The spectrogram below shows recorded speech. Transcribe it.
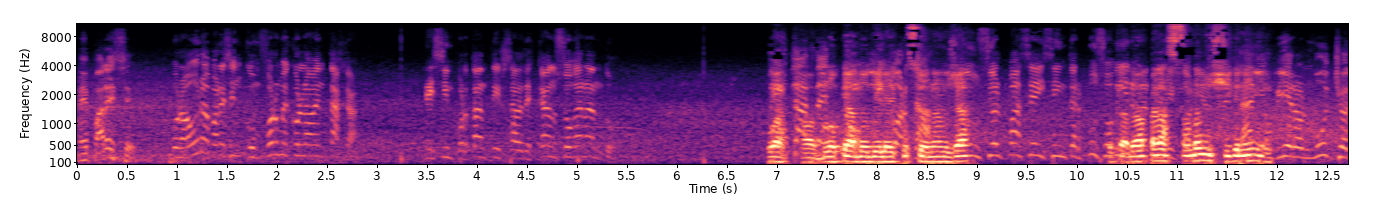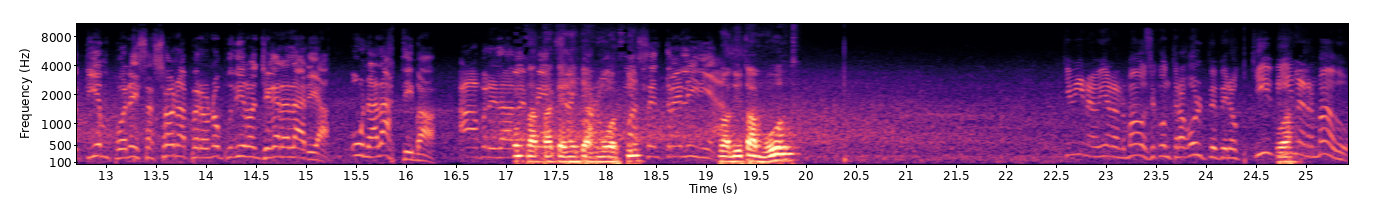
me parece. Por ahora parecen conformes con la ventaja. Es importante irse al descanso ganando. Boa. Ó, o bloqueador dele aí funcionando já. Pronunció el pase y se interpuso Bloqueador bien é en uma la apelação da trayectoria. bexiga, né? Tuvieron mucho tiempo en esa zona, pero no pudieron llegar al área. Una lástima. Abre la Contra-ataque a gente defensa con armou un aqui. pase entre líneas. O Ronaldinho tá morto. Habían armado ese contragolpe, pero qué bien armado.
